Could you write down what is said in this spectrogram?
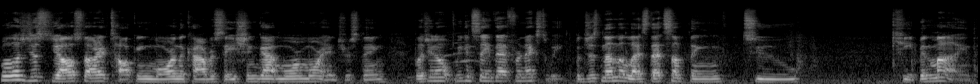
Well, it's just y'all started talking more and the conversation got more and more interesting. But you know, we can save that for next week. But just nonetheless, that's something to keep in mind.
